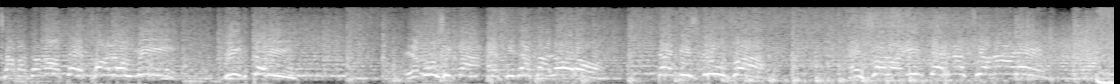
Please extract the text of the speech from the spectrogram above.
sabato notte follow me victory. La musica è fidata a loro Daddy Strufa è solo internazionale.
